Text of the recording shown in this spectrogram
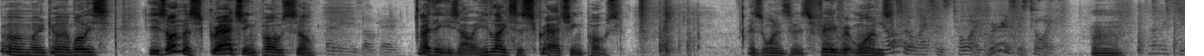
Oh, my God. Well, he's he's on the scratching post, so... I think he's okay. I think he's all right. He likes the scratching post. It's one of his favorite ones. He also likes his toy. Where is his toy? Mm. Let me see.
